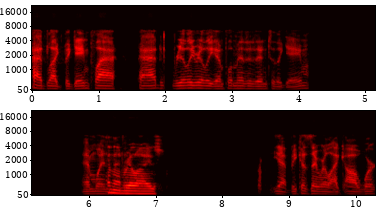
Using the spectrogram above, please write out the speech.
had like the game pla- pad really, really implemented into the game. And when And then the- realized yeah, because they were like, "Oh, we're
